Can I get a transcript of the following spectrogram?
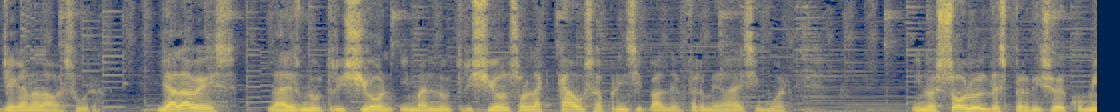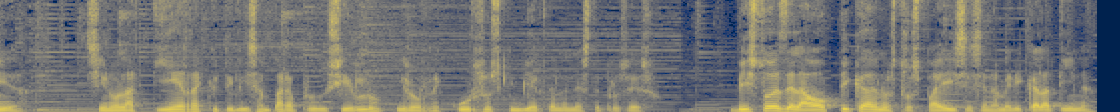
llegan a la basura. Y a la vez, la desnutrición y malnutrición son la causa principal de enfermedades y muertes. Y no es solo el desperdicio de comida, sino la tierra que utilizan para producirlo y los recursos que invierten en este proceso. Visto desde la óptica de nuestros países en América Latina,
